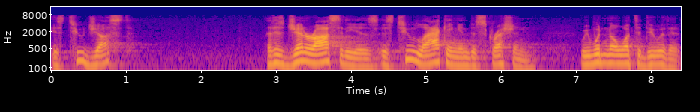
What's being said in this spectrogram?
is too just? That his generosity is, is too lacking in discretion? We wouldn't know what to do with it.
